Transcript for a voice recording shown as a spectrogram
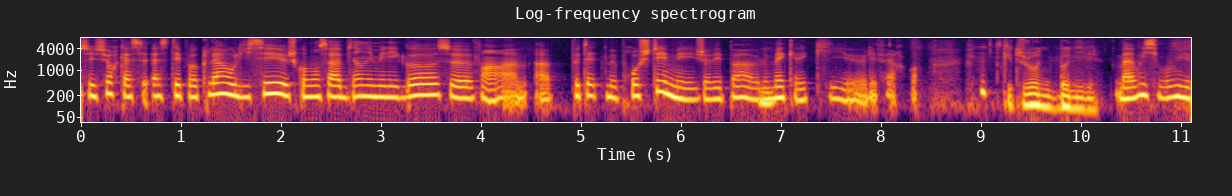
C'est sûr qu'à ce- cette époque-là, au lycée, je commençais à bien aimer les gosses, euh, enfin, à, à peut-être me projeter, mais j'avais pas euh, le Mm. mec avec qui euh, les faire, quoi. Ce qui est toujours une bonne idée. Bah oui, c'est vaut mieux.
